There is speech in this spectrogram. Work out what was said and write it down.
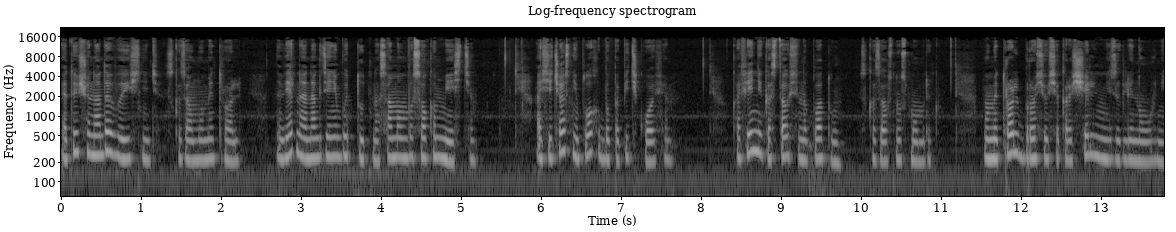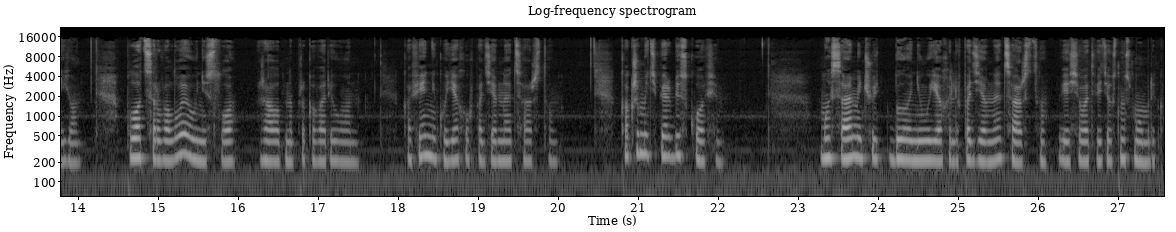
«Это еще надо выяснить», — сказал Мумитроль. Наверное, она где-нибудь тут, на самом высоком месте. А сейчас неплохо бы попить кофе. Кофейник остался на плоту, сказал Снус Мумрик. Мумитроль бросился к расщелине и заглянул в нее. Плод сорвало и унесло, жалобно проговорил он. Кофейник уехал в подземное царство. Как же мы теперь без кофе? Мы сами чуть было не уехали в подземное царство, весело ответил Снус Мумрик.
